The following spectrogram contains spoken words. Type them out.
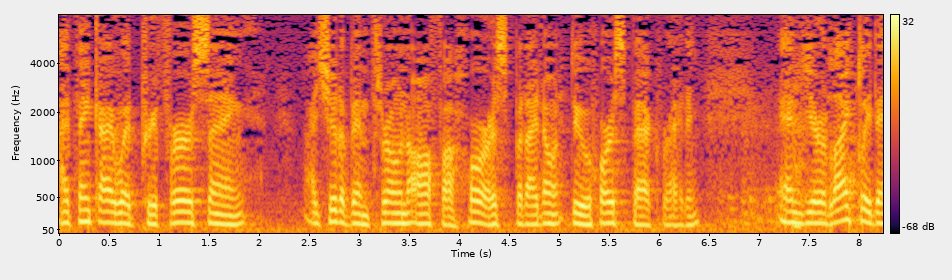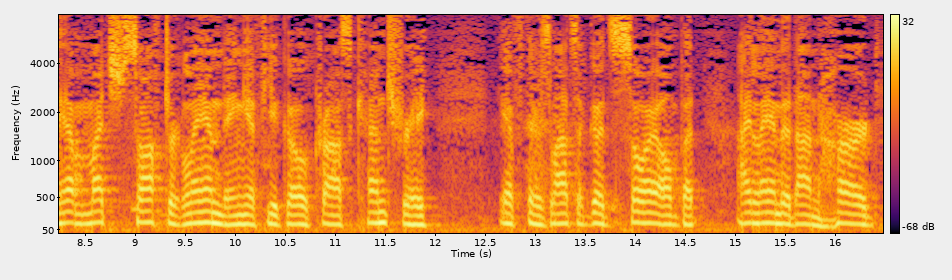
I think I would prefer saying I should have been thrown off a horse, but I don't do horseback riding. And you're likely to have a much softer landing if you go cross country, if there's lots of good soil, but I landed on hard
